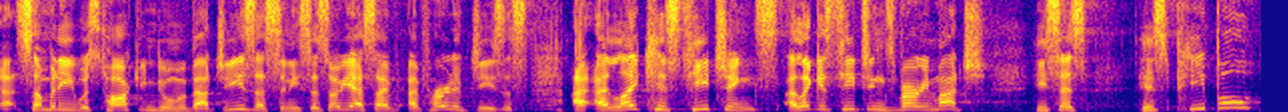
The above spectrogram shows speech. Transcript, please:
uh, somebody was talking to him about Jesus, and he says, Oh, yes, I've, I've heard of Jesus. I, I like his teachings. I like his teachings very much. He says, His people,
